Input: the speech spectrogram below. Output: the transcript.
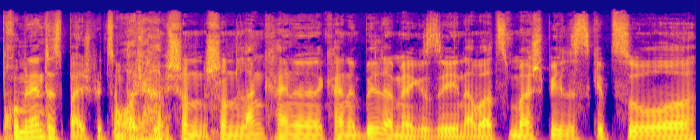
prominentes Beispiel zum Oh, da Beispiel. habe ich schon, schon lang keine, keine Bilder mehr gesehen. Aber zum Beispiel, es gibt so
